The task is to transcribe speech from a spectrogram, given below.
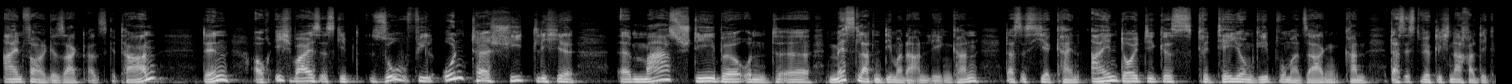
einfacher gesagt als getan, denn auch ich weiß, es gibt so viel unterschiedliche äh, Maßstäbe und äh, Messlatten, die man da anlegen kann, dass es hier kein eindeutiges Kriterium gibt, wo man sagen kann, das ist wirklich nachhaltig.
